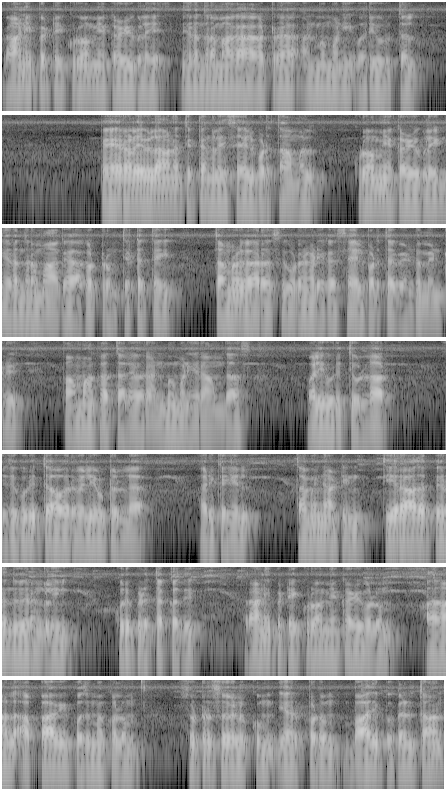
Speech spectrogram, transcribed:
ராணிப்பேட்டை குரோமிய கழிவுகளை நிரந்தரமாக அகற்ற அன்புமணி வலியுறுத்தல் பெயரளவிலான திட்டங்களை செயல்படுத்தாமல் குரோமிய கழிவுகளை நிரந்தரமாக அகற்றும் திட்டத்தை தமிழக அரசு உடனடியாக செயல்படுத்த வேண்டும் என்று பாமக தலைவர் அன்புமணி ராமதாஸ் வலியுறுத்தியுள்ளார். இதுகுறித்து அவர் வெளியிட்டுள்ள அறிக்கையில் தமிழ்நாட்டின் தீராத பெருந்துயரங்களில் குறிப்பிடத்தக்கது ராணிப்பேட்டை குரோமிய கழிவுகளும் அதனால் அப்பாவி பொதுமக்களும் சுற்றுச்சூழலுக்கும் ஏற்படும் பாதிப்புகள் தான்.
